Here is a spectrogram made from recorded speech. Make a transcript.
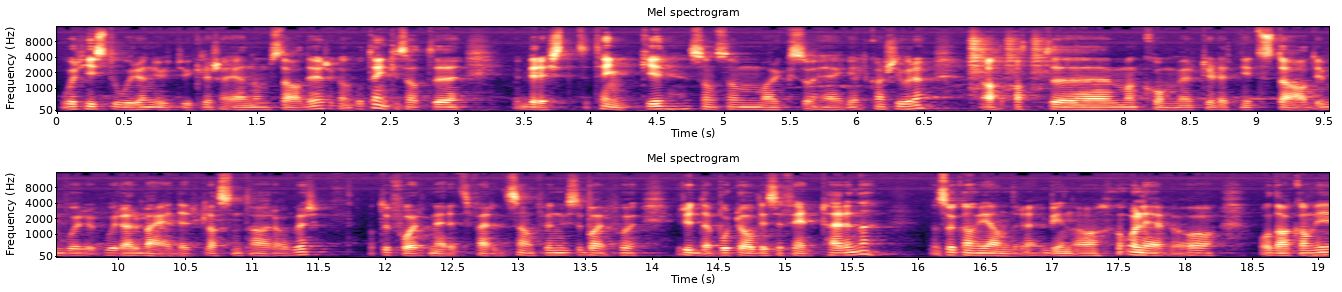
Hvor historien utvikler seg gjennom stadier. Så kan det godt tenkes at eh, Brecht tenker sånn som Marx og Hegel kanskje gjorde. At, at eh, man kommer til et nytt stadium hvor, hvor arbeiderklassen tar over. At du får et mer rettferdig samfunn hvis du bare får rydda bort alle disse feltherrene så kan vi andre begynne å, å leve. Og, og, da kan vi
